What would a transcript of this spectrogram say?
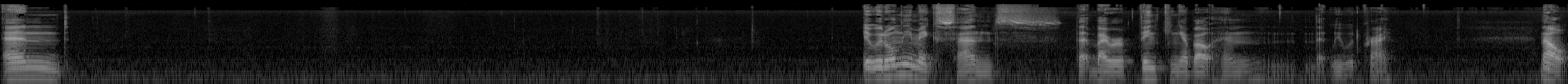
And it would only make sense that by thinking about him that we would cry. Now,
